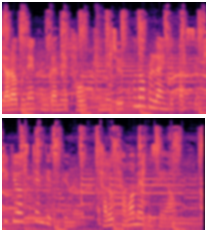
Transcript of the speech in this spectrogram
여러분의 공간을 더욱 빛내줄 코너 블라인드 박스 피규어 스탠드 지금 바로 경험해보세요.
